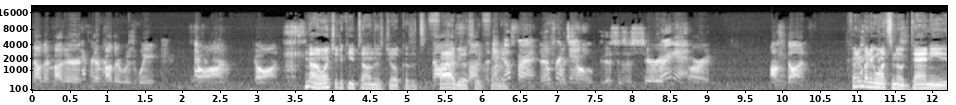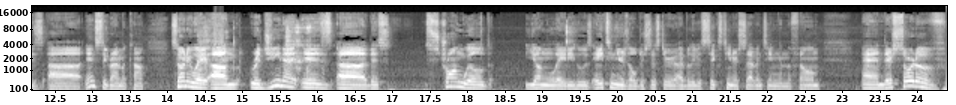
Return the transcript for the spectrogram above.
No, their mother Never their know. mother was weak. Never go on. know. Go on. no, I want you to keep telling this joke because it's No, fabulously it's funny. Yeah, go for it. Go for no it, Danny. joke. This is a serious Bring it. story. I'm done. If anybody wants to know Danny's uh, Instagram account, so anyway, um, Regina is uh, this strong-willed young lady who's 18 years old. Her sister, I believe, is 16 or 17 in the film, and they're sort of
